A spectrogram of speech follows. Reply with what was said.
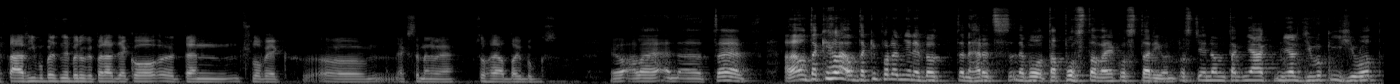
stáří vůbec nebudu vypadat jako eh, ten člověk, eh, jak se jmenuje, co hrál Black Books. Jo, ale eh, to je, ale on taky, hele, on taky podle mě nebyl ten herec, nebo ta postava jako starý, on prostě jenom tak nějak měl divoký život,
